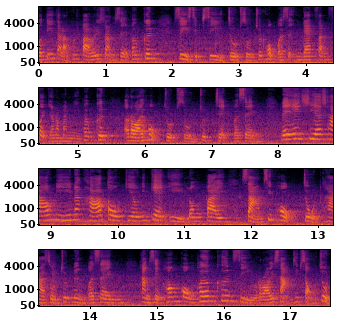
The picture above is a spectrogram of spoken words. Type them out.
40 ตลาดหุ้นปารีสฝรั่งเศสเพิ่มขึ้น 44.0.6%แดกฟังเฟิร์ตเยอรมนีเพิ่มขึ้น 106.0.7%ในเอเชียเช้านี้นะคะ โตเกียวนิเกอีลงไป 36 จุดค่ะ 0.1%ห่างเสียงฮ่องกงเพิ่มขึ้น 432 จุด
